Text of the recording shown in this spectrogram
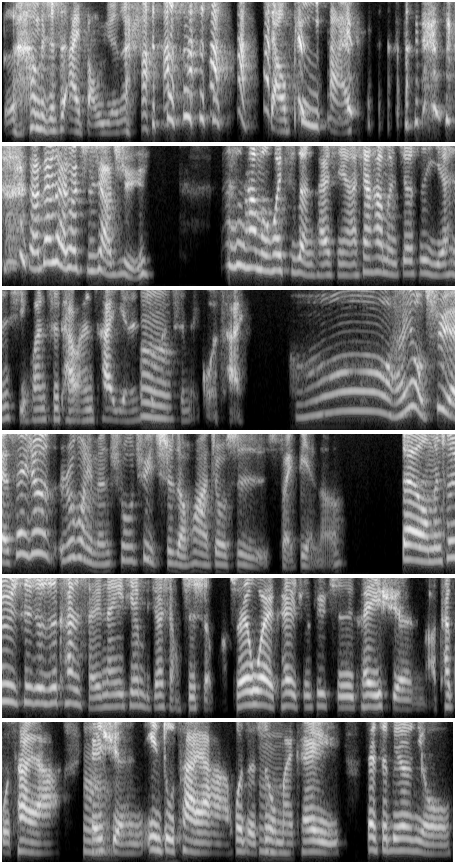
的，他们就是爱抱怨啊，就是小屁孩，但是还是会吃下去。但是他们会吃的很开心啊，像他们就是也很喜欢吃台湾菜，也很喜欢吃美国菜。嗯、哦，很有趣诶。所以就如果你们出去吃的话，就是随便了。对，我们出去吃就是看谁那一天比较想吃什么，所以我也可以出去吃，可以选啊泰国菜啊，可以选印度菜啊，嗯、或者是我们还可以在这边有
